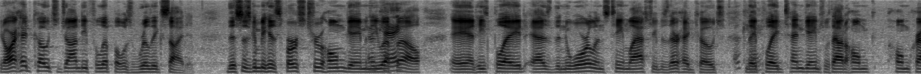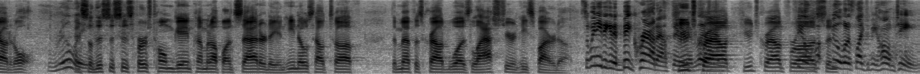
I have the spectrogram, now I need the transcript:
you know our head coach John DeFilippo was really excited. This is going to be his first true home game in the Okay. UFL, and he's played as the New Orleans team last year. He was their head coach. and They played 10 games without a home home crowd at all. Really? And so this is his first home game coming up on Saturday, and he knows how tough the Memphis crowd was last year, and he's fired up. So we need to get a big crowd out there. Huge and let them crowd, huge crowd for Feel, us. feel and what it's like to be home team.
